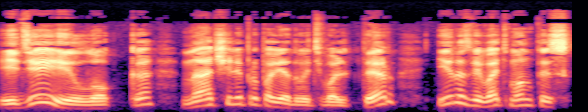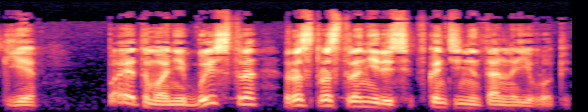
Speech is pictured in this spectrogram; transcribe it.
идеи Локка начали проповедовать Вольтер и развивать Монтескье, поэтому они быстро распространились в континентальной Европе.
